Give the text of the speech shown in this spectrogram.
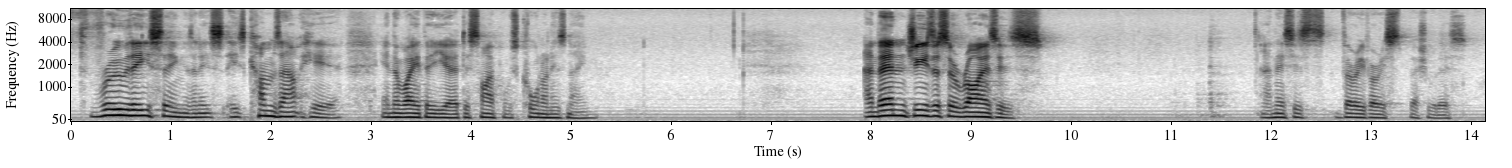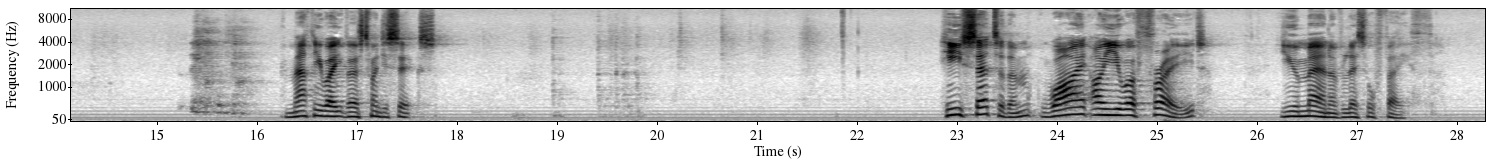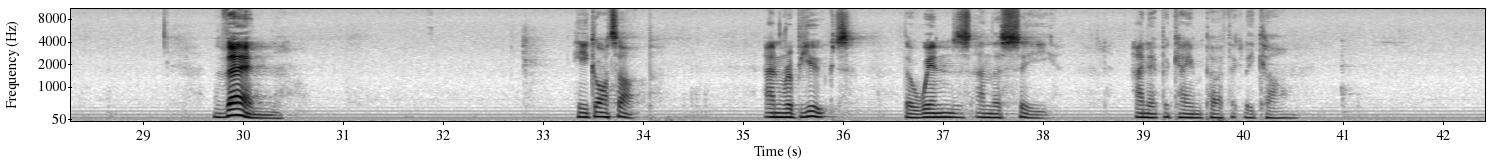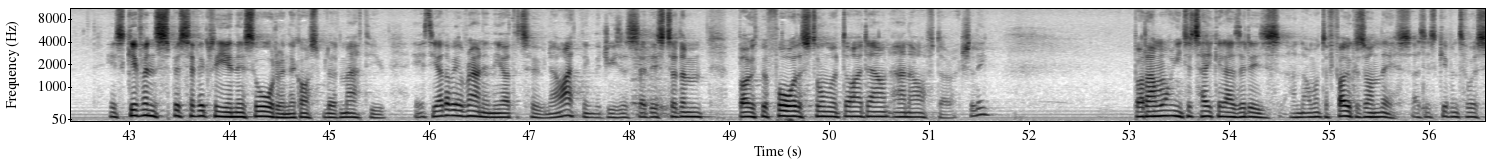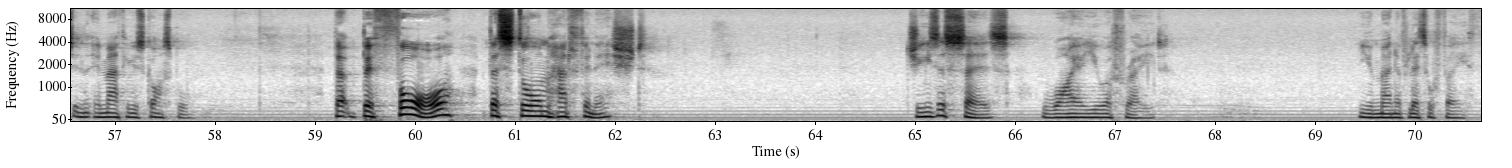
through these things, and it comes out here in the way the uh, disciples call on His name. And then Jesus arises and this is very, very special, this. Matthew 8, verse 26. He said to them, Why are you afraid, you men of little faith? Then he got up and rebuked the winds and the sea, and it became perfectly calm. It's given specifically in this order in the Gospel of Matthew. It's the other way around in the other two. Now, I think that Jesus said this to them both before the storm had died down and after, actually. But I want you to take it as it is, and I want to focus on this as it's given to us in, in Matthew's Gospel. That before the storm had finished, Jesus says, Why are you afraid? You men of little faith.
